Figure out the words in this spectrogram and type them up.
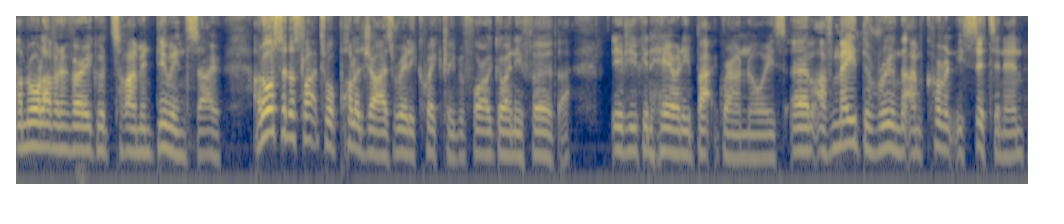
and we're all having a very good time in doing so. I'd also just like to apologise really quickly before I go any further if you can hear any background noise. Um, I've made the room that I'm currently sitting in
